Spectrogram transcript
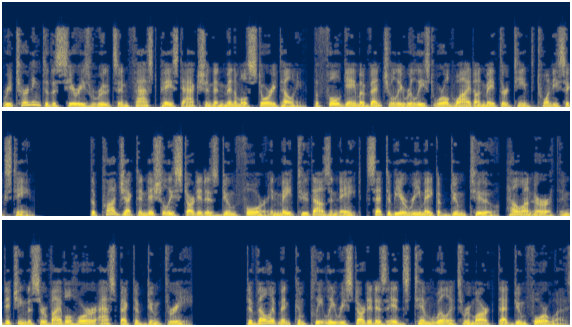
Returning to the series' roots in fast-paced action and minimal storytelling, the full game eventually released worldwide on May 13, 2016. The project initially started as Doom 4 in May 2008, set to be a remake of Doom 2, Hell on Earth and ditching the survival horror aspect of Doom 3. Development completely restarted as id's Tim Willits remarked that Doom 4 was,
